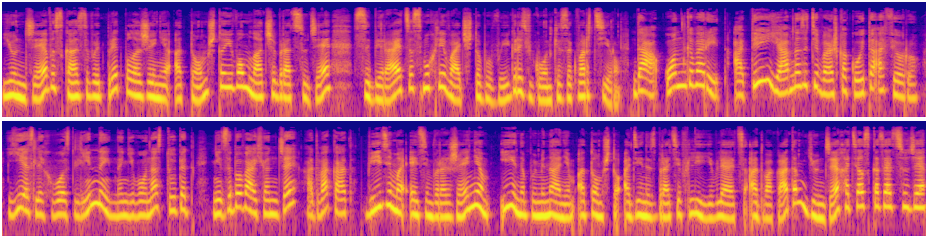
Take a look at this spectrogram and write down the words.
Ю Юндже высказывает предположение о том, что его младший брат Судже собирается смухлевать, чтобы выиграть в гонке за квартиру. Да, он говорит, а ты явно затеваешь какую-то аферу. Если хвост длинный, на него наступят. Не забывай, Хёндже – адвокат. Видимо, этим выражением и напоминанием о том, что один из братьев Ли является адвокатом, Юндже хотел сказать Судже,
